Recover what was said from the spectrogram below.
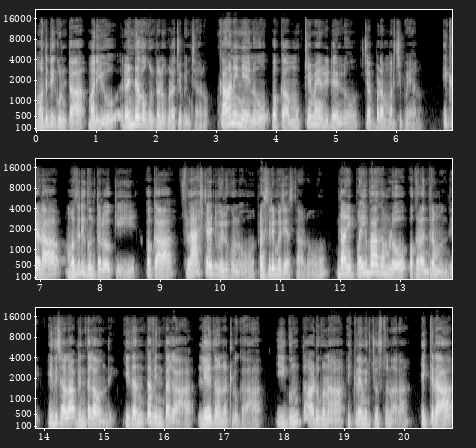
మొదటి గుంట మరియు రెండవ గుంటను కూడా చూపించాను. కానీ నేను ఒక ముఖ్యమైన డీటెయిల్‌ను చెప్పడం మర్చిపోయాను. ఇక్కడ మొదటి గుంతలోకి ఒక ఫ్లాష్ లైట్ వెలుగును ప్రసరింపజేస్తాను. దాని పై భాగంలో ఒక రంధ్రం ఉంది. ఇది చాలా వింతగా ఉంది. ఇదంతా వింతగా లేదు అన్నట్లుగా ఈ గుంత అడుగున ఇక్కడ మీరు చూస్తున్నారా? ఇక్కడ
